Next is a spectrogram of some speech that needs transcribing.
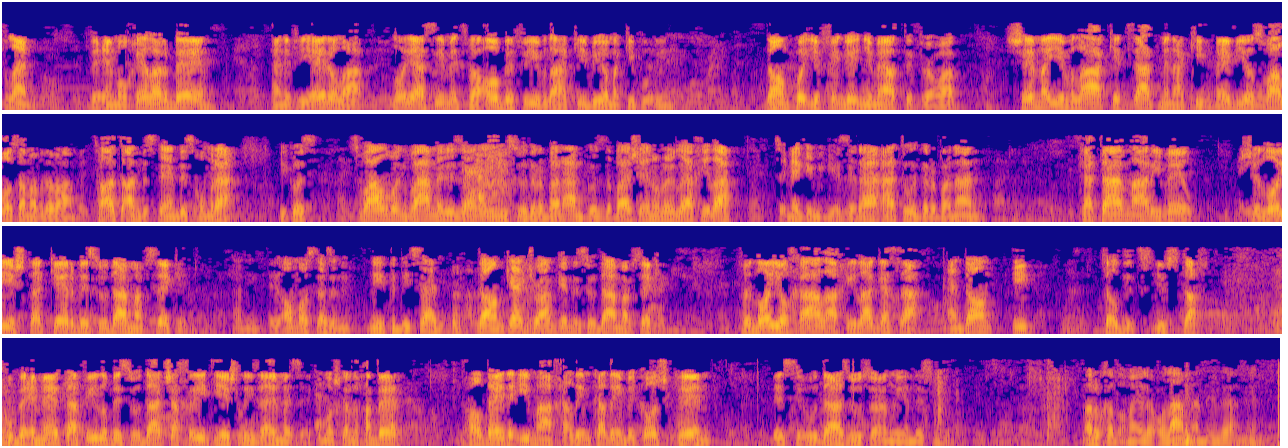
phlegm. ואם אוכל הרבה, and if he ate a lot, לא ישים אצבעו בפיו להקיא ביום הכיפורים. Don't put your finger in your mouth to throw up. Shema yivla ketzat min haki. Maybe you'll swallow some of the vomit. It's hard to understand this chumrah because swallowing vomit is only in Yisud Rabbanan because the vash enu achila. So you're making a gezerah atu Rabbanan. Katav ma'arivel shelo yishtaker besuda mafseket. I mean, it almost doesn't need to be said. Don't get drunk in the suda mafseket. Velo yochal achila gasa. And don't eat till you're stuffed. ובאמת אפילו בסעודת שחרית יש להיזהר מזה. כמו שכאן לחבר, the whole day they eat מאכלים קלים וכל שכן בסעודה זו certainly in this meal. ברוך אדוני לעולם, אמן ואמן.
